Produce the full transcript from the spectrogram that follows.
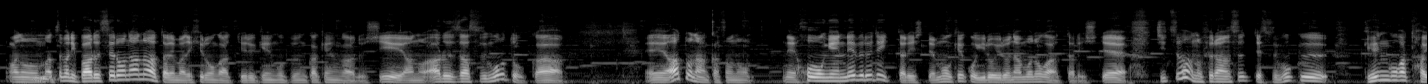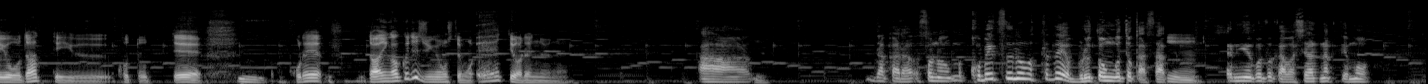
あの、うん。まあ、つまりバルセロナのあたりまで広がっている言語文化圏があるし、あの、アルザス語とか、えーあとなんかその、ね、方言レベルで言ったりしても結構いろいろなものがあったりして、実はあのフランスってすごく言語が多様だっていうことって、うん、これ、大学で授業しても、えーって言われるのよね。ああ、だからその個別の例えばブルトン語とかさ、うん。カタルーニャ語とかは知らなくても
